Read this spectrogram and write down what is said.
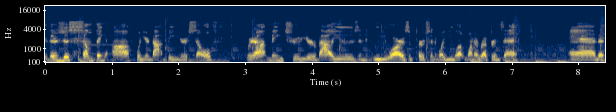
there's just something off when you're not being yourself. We're not being true to your values and who you are as a person, what you want to represent. And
